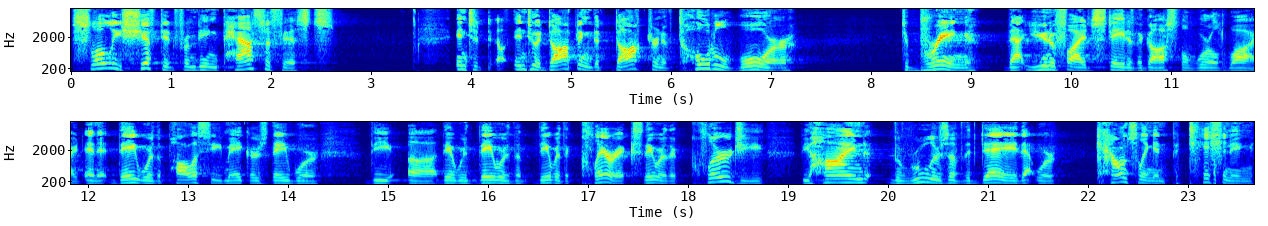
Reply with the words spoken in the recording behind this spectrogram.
slowly shifted from being pacifists into, into adopting the doctrine of total war to bring that unified state of the gospel worldwide. And it, they were the policy makers, they were the, uh, they, were, they, were the, they were the clerics, they were the clergy behind the rulers of the day that were counseling and petitioning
